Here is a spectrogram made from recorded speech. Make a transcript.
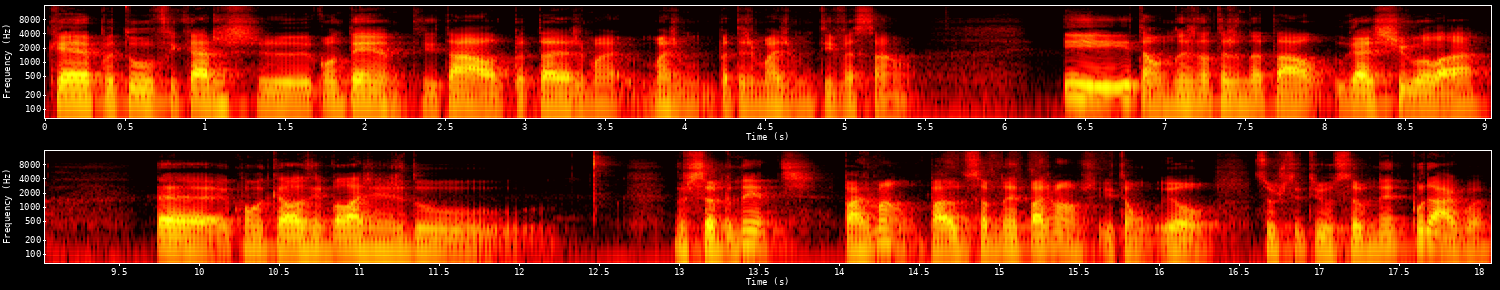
que é para tu ficares uh, contente e tal, para teres mais, mais, para teres mais motivação. E então, nas notas de Natal, o gajo chegou lá uh, com aquelas embalagens do, dos sabonetes para as mãos, para, do sabonete para as mãos. Então ele substituiu o sabonete por água.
